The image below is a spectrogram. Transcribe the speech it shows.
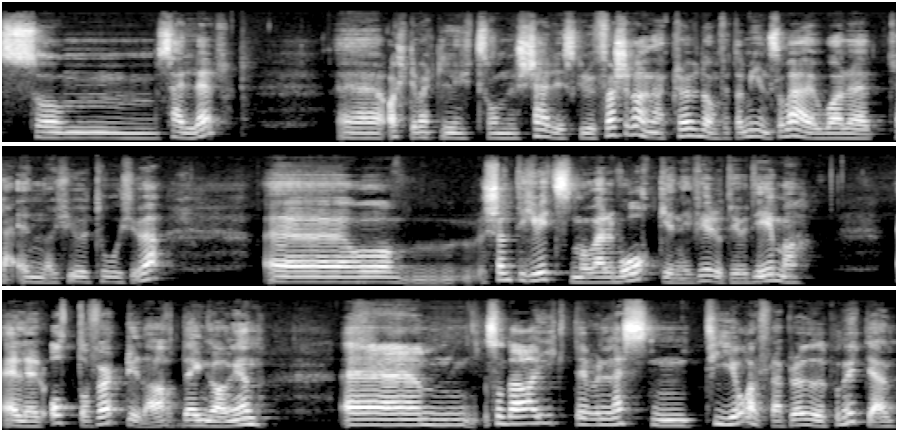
som selger. Eh, alltid vært litt sånn nysgjerrig skru. Første gang jeg prøvde amfetamin, så var jeg jo bare 21-22. Eh, og skjønte ikke vitsen med å være våken i 24 timer. Eller 48, da, den gangen. Eh, så da gikk det vel nesten ti år før jeg prøvde det på nytt igjen.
